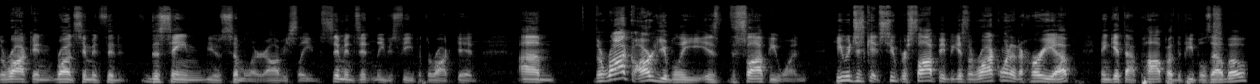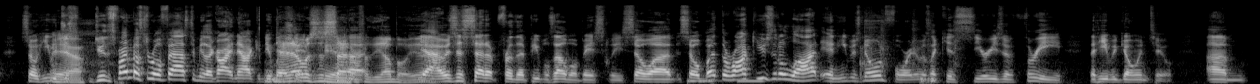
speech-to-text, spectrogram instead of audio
The Rock and Ron Simmons did the same, you know, similar. Obviously, Simmons didn't leave his feet, but The Rock did. Um, the Rock arguably is the sloppy one. He would just get super sloppy because The Rock wanted to hurry up and get that pop of the people's elbow. So he would Yeah. just do the spine buster real fast and be like, all right, now I can do my yeah, that was the setup Uh, for the elbow. Yeah, yeah, it was just set up for the people's elbow, basically. So, uh, so, but The Rock used it a lot, and he was known for it. It was like his series of three that he would go into. Um,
